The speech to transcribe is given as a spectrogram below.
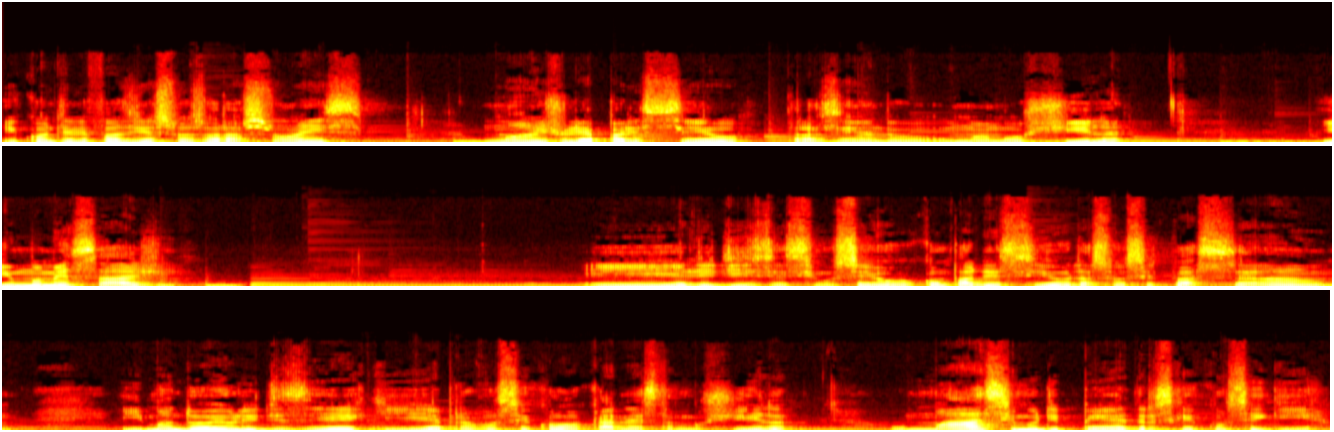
enquanto ele fazia suas orações, um anjo lhe apareceu trazendo uma mochila e uma mensagem. E ele disse assim: O Senhor compadeceu da sua situação e mandou eu lhe dizer que é para você colocar nesta mochila o máximo de pedras que conseguir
